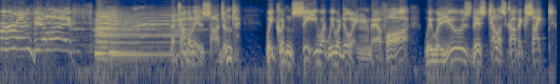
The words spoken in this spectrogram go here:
Run for your life! The trouble is, Sergeant, we couldn't see what we were doing. Therefore, we will use this telescopic sight.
